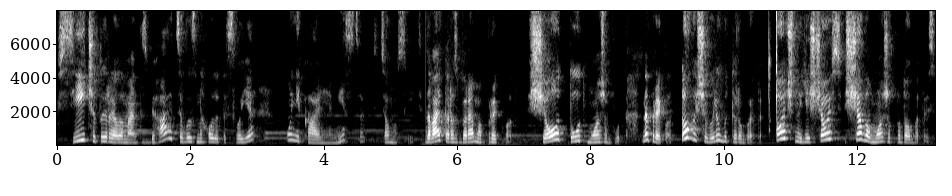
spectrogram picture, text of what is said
всі чотири елементи збігаються, ви знаходите своє унікальне місце в цьому світі. Давайте розберемо приклад, що тут може бути. Наприклад, того, що ви любите робити, точно є щось, що вам може подобатись.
